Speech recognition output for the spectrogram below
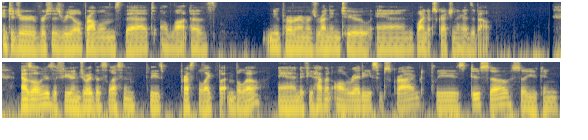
integer versus real problems that a lot of new programmers run into and wind up scratching their heads about. As always, if you enjoyed this lesson, please press the like button below. And if you haven't already subscribed, please do so so you can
